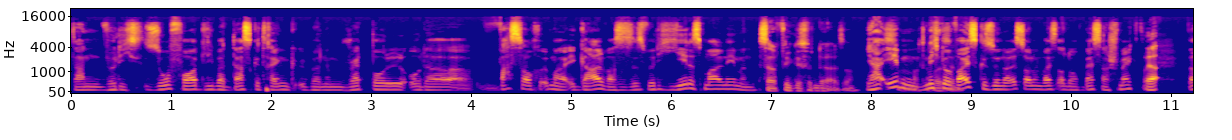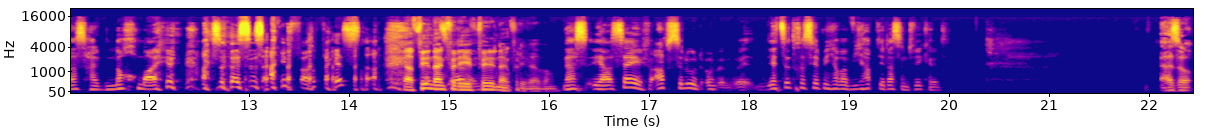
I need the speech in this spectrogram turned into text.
dann würde ich sofort lieber das Getränk über einem Red Bull oder was auch immer, egal was es ist, würde ich jedes Mal nehmen. Ist auch viel gesünder. Also. Ja, eben. Nicht nur weil es gesünder ist, sondern weil es auch noch besser schmeckt. Ja. Das halt nochmal, also es ist einfach besser. Ja, vielen Dank, für die, vielen Dank für die Werbung. Das, ja, safe, absolut. Äh, Jetzt interessiert mich aber, wie habt ihr das entwickelt? Also,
